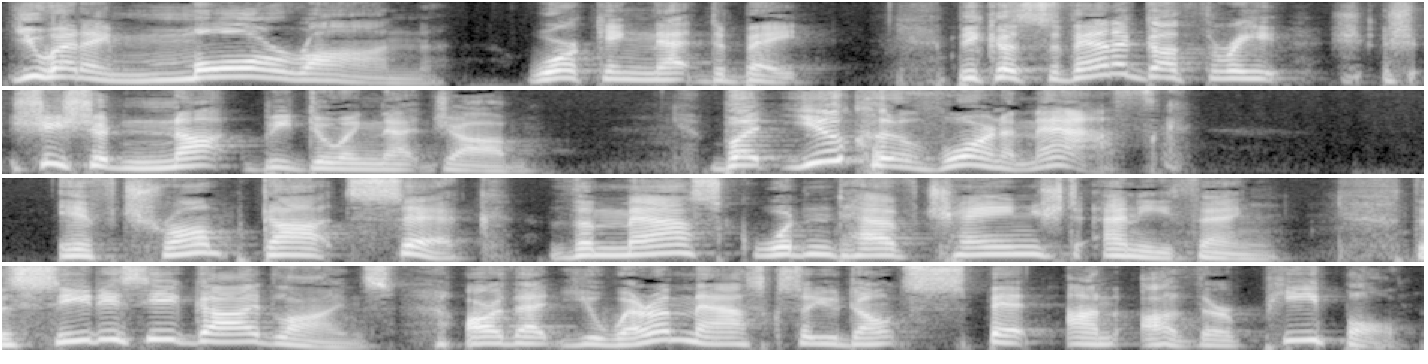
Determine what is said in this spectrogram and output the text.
You had a moron working that debate because Savannah Guthrie, sh- she should not be doing that job. But you could have worn a mask. If Trump got sick, the mask wouldn't have changed anything. The CDC guidelines are that you wear a mask so you don't spit on other people.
